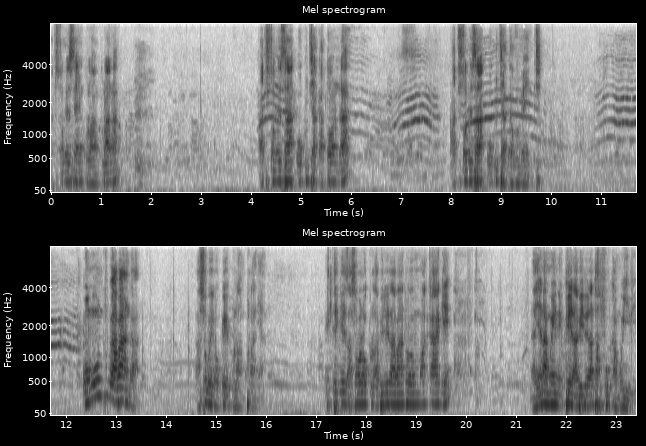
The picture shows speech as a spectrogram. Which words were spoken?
Atusomesa enkulankulana atusomesa okutya katonda atusomesa okutya gavumenti. Omuntu bw'abanga asobola okwekulankulanya ekitegeeza asobola okulabirira abantu mu maka ge naye namwene kwerabirira tafuuka mwibi.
